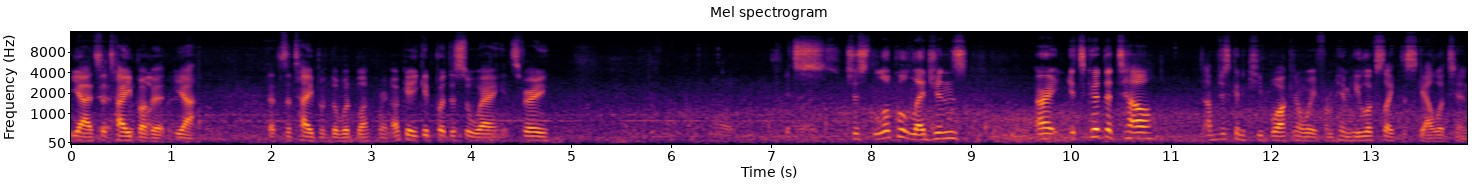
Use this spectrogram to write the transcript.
Yeah, it's Yeah, a type of it. print. Yeah, that's the type of the woodblock print. Okay, you can put this away. It's very. It's just local legends. All right, it's good to tell. I'm just gonna keep walking away from him. He looks like the skeleton.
